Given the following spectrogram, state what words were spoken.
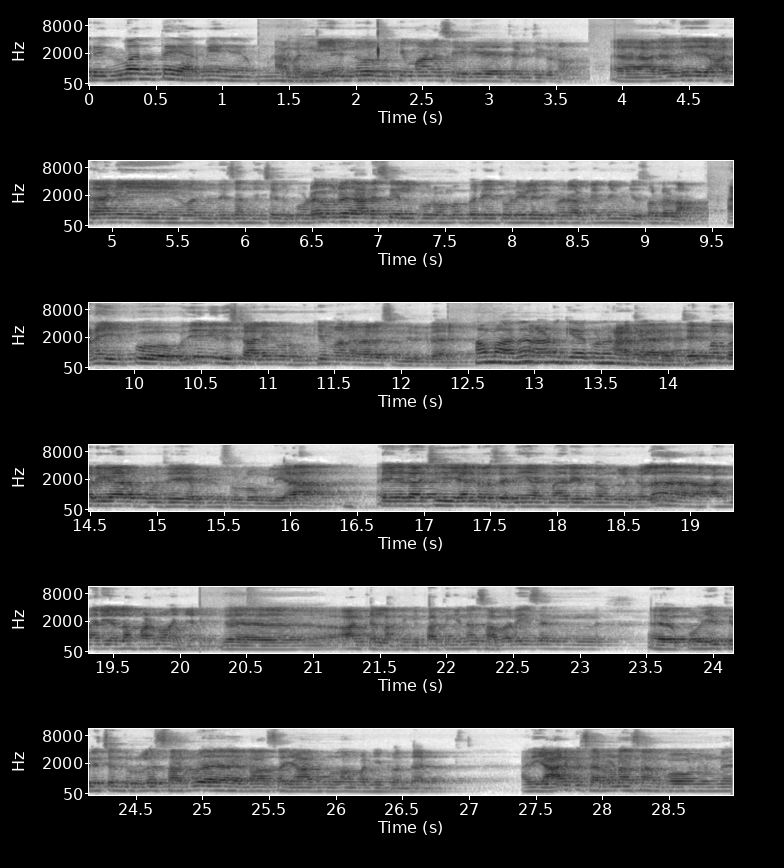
ஒரு விவாதத்தை யாருமே. இன்னொரு முக்கியமான செய்தியை தெரிஞ்சுக்கணும். அதாவது அதானி வந்தது சந்திச்சது கூட ஒரு அரசியல் ரொம்ப பெரிய தொழிலதிபர் அப்படின்னு நீங்க சொல்லலாம். ஆனா இப்போ உதயநிதி ஸ்டாலின் ஒரு முக்கியமான வேலை செஞ்சிருக்கிறாரு. ஆமாம் அதான் நானும் கேட்கணும்னு ஜென்ம பரிகார பூஜை அப்படின்னு சொல்லுவோம் இல்லையா? ஏதாச்சும் ஏழரை சனி அது மாதிரி இருந்தவங்களுக்கெல்லாம் அது மாதிரி எல்லாம் பண்ணுவாங்க. இந்த ஆட்கள்லாம். நீங்க பாத்தீங்கன்னா சபரீசன் போய் திருச்செந்தூர்ல சர்வ நாச யாகம்லாம் பண்ணிட்டு வந்தார். அது யாருக்கு சர்வநாசம் போகணும்னு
